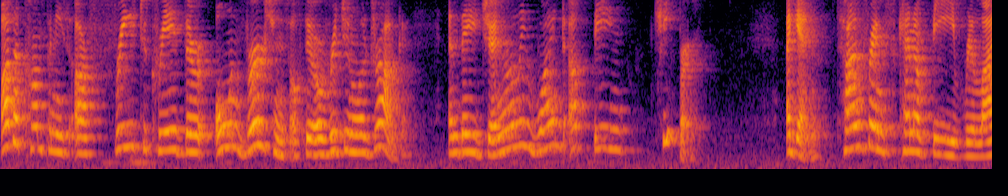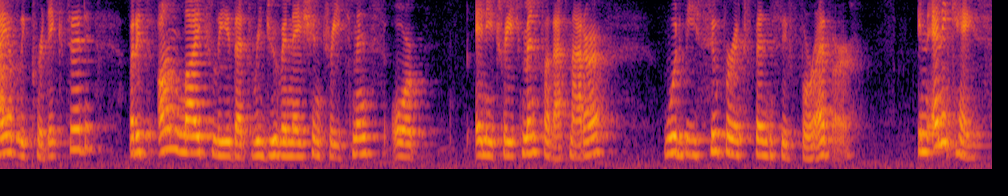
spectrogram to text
other companies are free to create their own versions of the original drug and they generally wind up being cheaper. Again, timeframes cannot be reliably predicted, but it's unlikely that rejuvenation treatments, or any treatment for that matter, would be super expensive forever. In any case,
